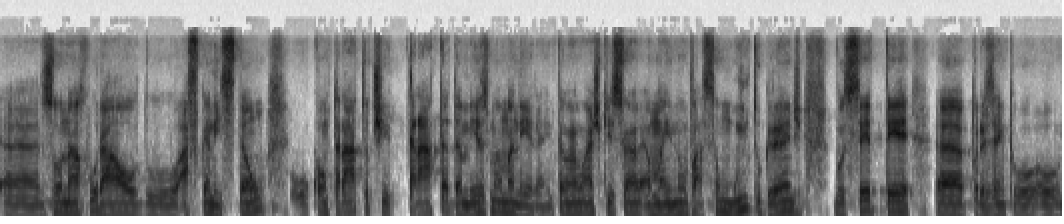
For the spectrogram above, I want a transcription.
uh, zona rural do Afeganistão, o contrato te trata da mesma maneira. Então, eu acho que isso é uma inovação muito grande. Você ter, uh, por exemplo,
